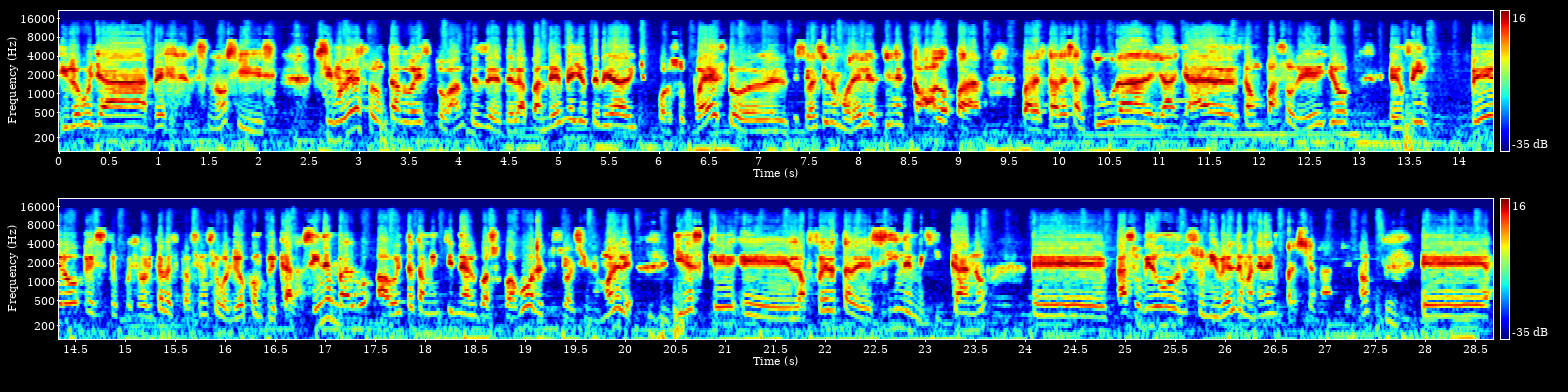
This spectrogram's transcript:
y luego ya ves, ¿no? Si, si me hubieras preguntado esto antes de, la pandemia, yo te hubiera dicho, por supuesto, el Festival Cine Morelia tiene todo para, para estar a esa altura, ya, ya está un paso de ello, en fin. Pero este, pues ahorita la situación se volvió complicada. Sin embargo, ahorita también tiene algo a su favor el Festival Cine Morelia, y es que eh, la oferta de cine mexicano eh, ha subido su nivel de manera impresionante, ¿no? Eh,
